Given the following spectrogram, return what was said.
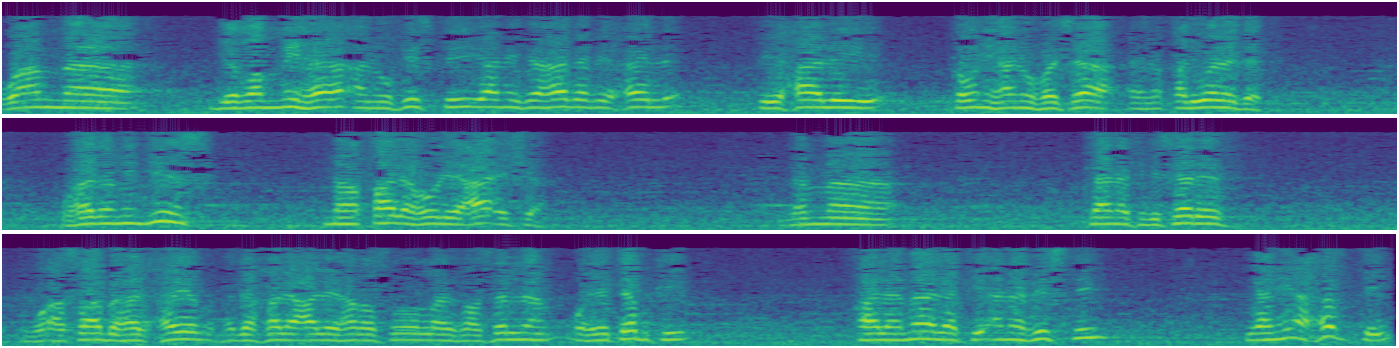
وأما بضمها أنفستي يعني فهذا في حال في حال كونها نفساء يعني قد ولدت. وهذا من جنس ما قاله لعائشة. لما كانت بسرف وأصابها الحيض فدخل عليها رسول الله صلى الله عليه وسلم وهي تبكي. قال ما لك أنا فستي يعني أحضتي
